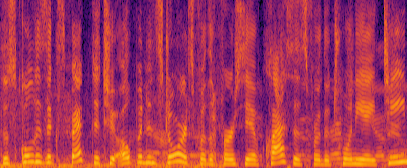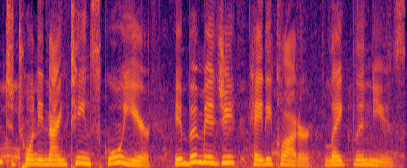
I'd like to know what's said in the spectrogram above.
The school is expected to open its doors for the first day of classes for the 2018 to 2019 school year. In Bemidji, Haydee Clotter, Lakeland News.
